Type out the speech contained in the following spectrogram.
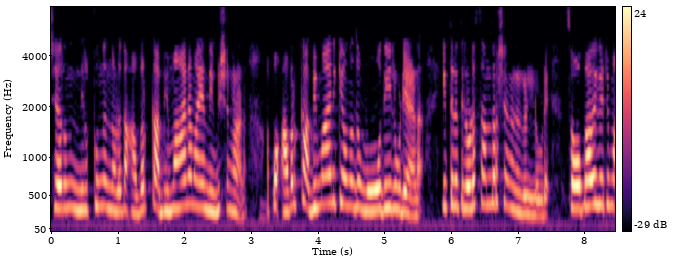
ചേർന്ന് നിൽക്കുന്നു എന്നുള്ളത് അവർക്ക് അഭിമാനമായ നിമിഷങ്ങളാണ്. അപ്പോൾ അവർക്ക് അഭിമാനിക്കാവുന്നത് മോദിയിലൂടെയാണ്. ഇത്തരത്തിലുള്ള സന്ദർശനങ്ങളിലൂടെ. സ്വാഭാവികമായിട്ടും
